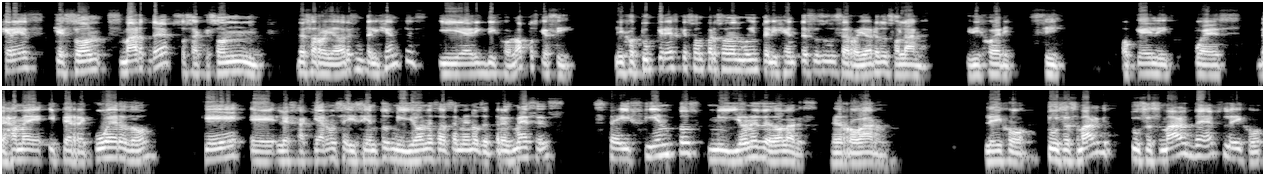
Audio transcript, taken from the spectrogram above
¿crees que son smart devs? O sea, que son desarrolladores inteligentes. Y Eric dijo, no, pues que sí. Dijo, ¿tú crees que son personas muy inteligentes esos desarrolladores de Solana? Y dijo Eric, sí. Ok, le dijo, pues déjame y te recuerdo que eh, les hackearon 600 millones hace menos de tres meses. 600 millones de dólares le robaron. Le dijo, tus smart, tus smart devs, le dijo,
